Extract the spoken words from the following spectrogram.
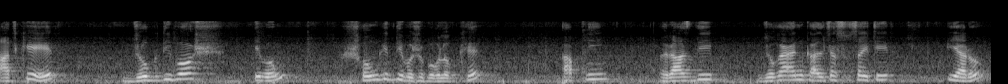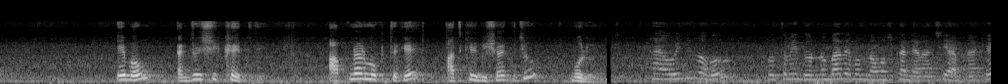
আজকের যোগ দিবস এবং সংগীত দিবস উপলক্ষে আপনি রাজদীপ যোগায়ন কালচার সোসাইটির পিআরও এবং একজন শিক্ষায়িত্রী। আপনার মুখ থেকে আজকের বিষয়ে কিছু বলুন। হ্যাঁ বাবু, প্রথমে ধন্যবাদ এবং নমস্কার জানাচ্ছি আপনাকে।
